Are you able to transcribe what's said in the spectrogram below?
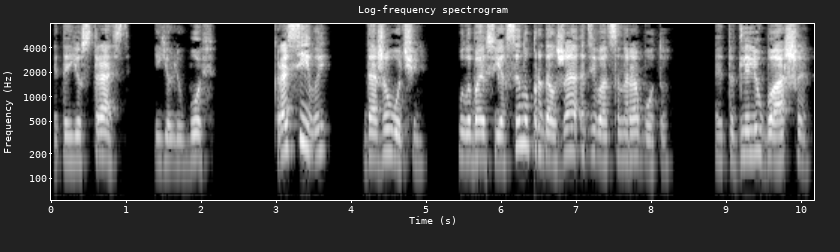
Это ее страсть, ее любовь. Красивый, даже очень. Улыбаюсь я сыну, продолжая одеваться на работу. Это для Любаши.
